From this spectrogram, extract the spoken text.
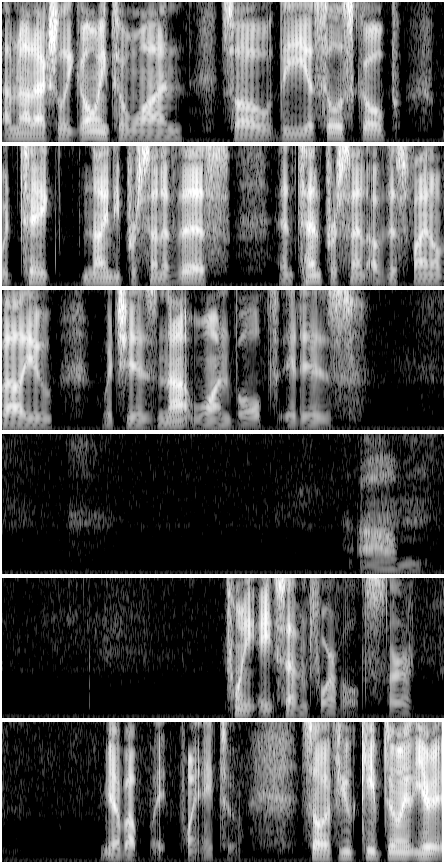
I'm not actually going to one, so the oscilloscope would take 90% of this and 10% of this final value, which is not 1 volt, it is um, 0.874 volts, or yeah, about 0.82. So if you keep doing your,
